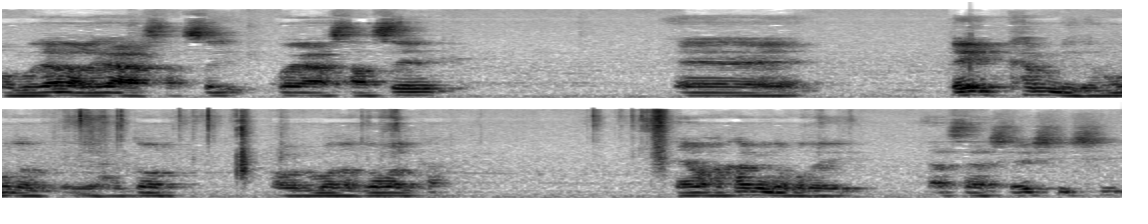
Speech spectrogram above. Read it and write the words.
oo magaalada laga aasaasay way aasaaseen qeyb ka mida mudanta iyo hadoor culimada gobolka. Waxaa ka mid noqday asaasheeshiisii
